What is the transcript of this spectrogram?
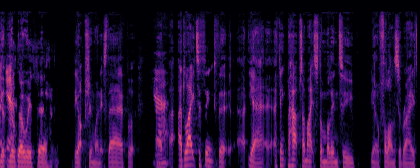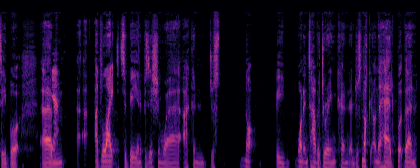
you'll, you'll, go with the the option when it's there. But um, I'd like to think that, uh, yeah, I think perhaps I might stumble into you know full on sobriety, but um, I'd like to be in a position where I can just not be wanting to have a drink and, and just knock it on the head. But then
